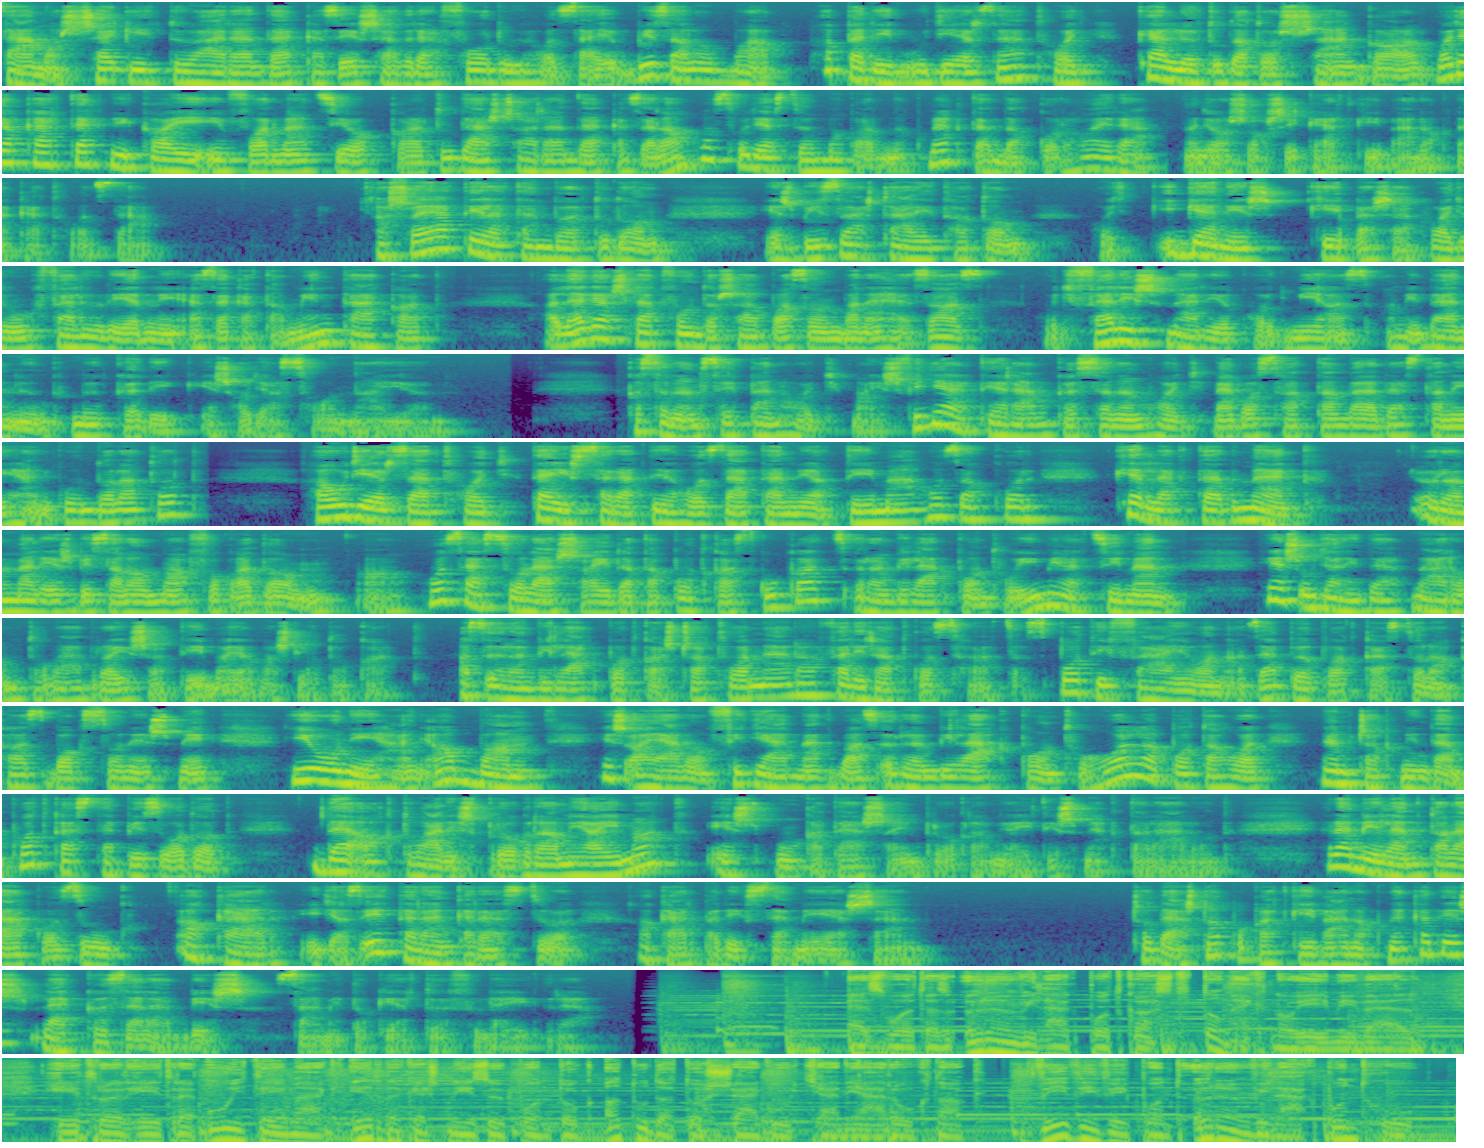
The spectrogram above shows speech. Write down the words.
számos segítő áll rendelkezésedre, fordulj hozzájuk bizalommal, ha pedig úgy érzed, hogy kellő tudatossággal, vagy akár technikai információkkal, tudással rendelkezel ahhoz, hogy ezt önmagadnak megtedd, akkor hajrá, nagyon sok sikert kívánok neked hozzá. A saját életemből tudom, és bizvást állíthatom, hogy igenis képesek vagyunk felülírni ezeket a mintákat. A legeslegfontosabb azonban ehhez az, hogy felismerjük, hogy mi az, ami bennünk működik, és hogy az honnan jön. Köszönöm szépen, hogy ma is figyeltél rám, köszönöm, hogy megoszthattam veled ezt a néhány gondolatot. Ha úgy érzed, hogy te is szeretnél hozzátenni a témához, akkor kérlek tedd meg, örömmel és bizalommal fogadom a hozzászólásaidat a podcastkukac örömvilág.hu e-mail címen, és ugyanide várom továbbra is a témajavaslatokat. Az Örömvilág podcast csatornára feliratkozhatsz a Spotify-on, az Apple Podcaston, a Castboxon, és még jó néhány abban, és ajánlom figyelmetbe az örömvilág.hu honlapot, ahol nem csak minden podcast epizódot, de aktuális programjaimat és munkatársaim programjait is megtalálod. Remélem találkozzunk, akár így az éteren keresztül, akár pedig személyesen. Csodás napokat kívánok neked, és legközelebb is számítok értő füleidre. Ez volt az Örömvilág podcast Tomek Noémivel. Hétről hétre új témák, érdekes nézőpontok a tudatosság útján járóknak. www.örömvilág.hu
